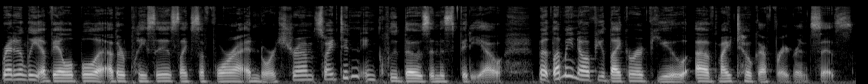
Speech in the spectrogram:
readily available at other places like Sephora and Nordstrom, so I didn't include those in this video. But let me know if you'd like a review of my Tocca fragrances.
